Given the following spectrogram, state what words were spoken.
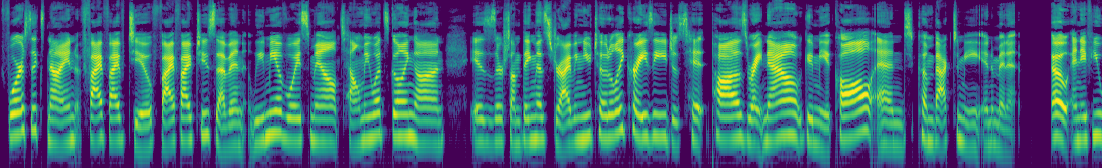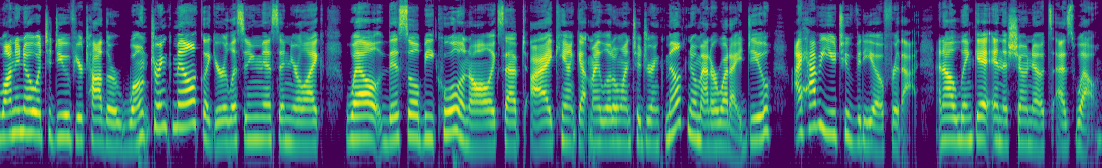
469 552 5527. Leave me a voicemail. Tell me what's going on. Is there something that's driving you totally crazy? Just hit pause right now, give me a call, and come back to me in a minute. Oh, and if you want to know what to do if your toddler won't drink milk, like you're listening to this and you're like, well, this'll be cool and all, except I can't get my little one to drink milk no matter what I do, I have a YouTube video for that, and I'll link it in the show notes as well.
